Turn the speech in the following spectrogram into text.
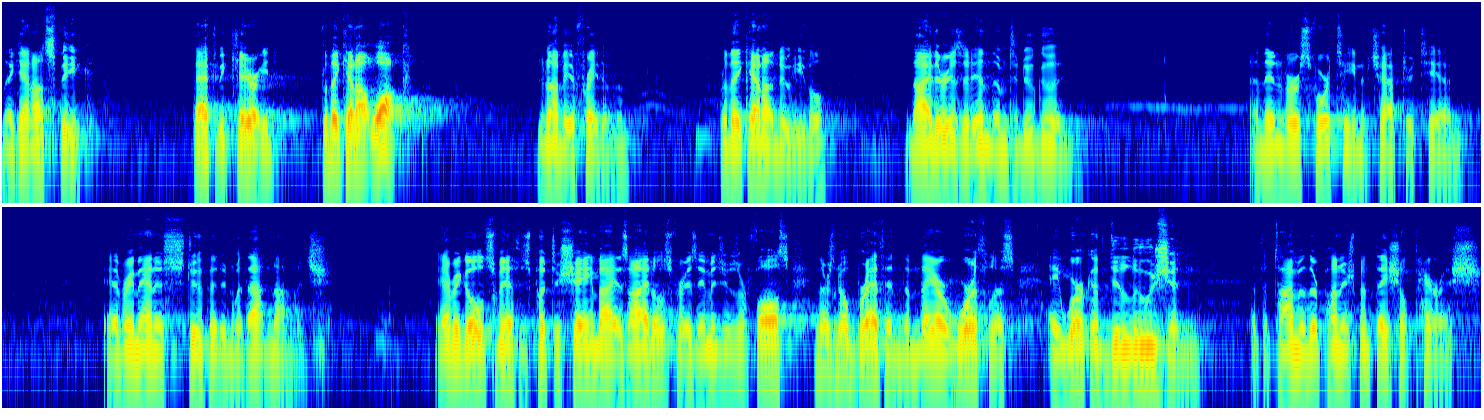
They cannot speak. They have to be carried for they cannot walk. Do not be afraid of them, for they cannot do evil, neither is it in them to do good. And then, verse 14 of chapter 10 Every man is stupid and without knowledge. Every goldsmith is put to shame by his idols, for his images are false, and there's no breath in them. They are worthless, a work of delusion. At the time of their punishment, they shall perish.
